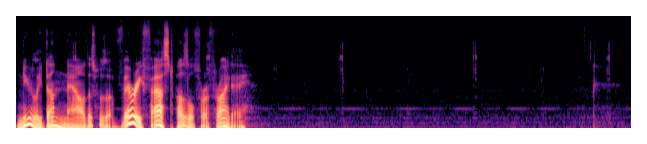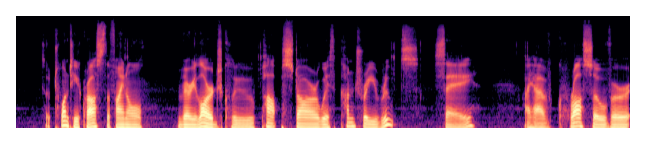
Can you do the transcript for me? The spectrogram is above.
Nearly done now. This was a very fast puzzle for a Friday. So 20 across, the final very large clue. Pop star with country roots, say. I have crossover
